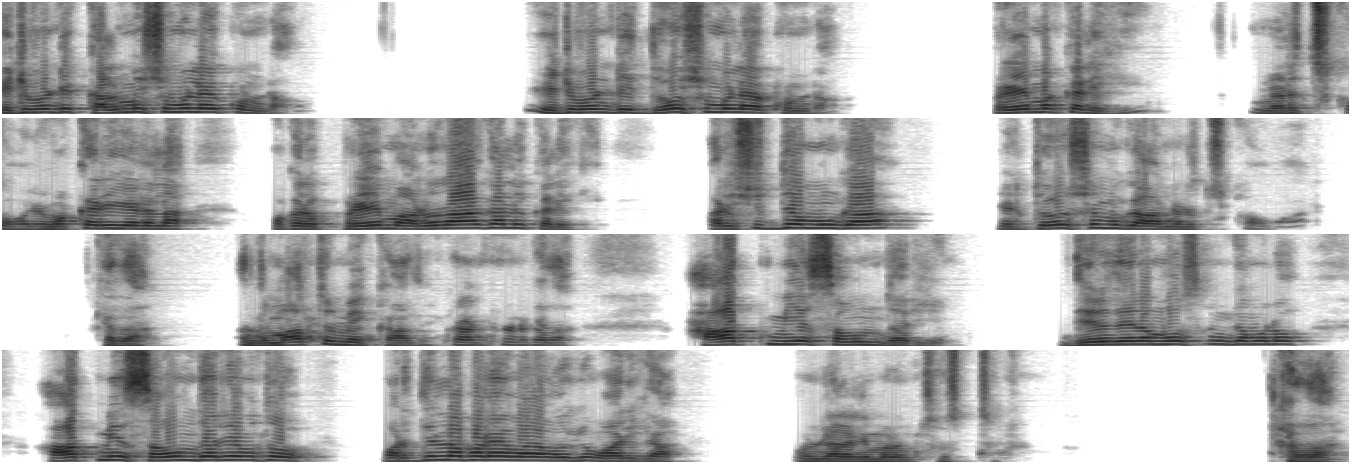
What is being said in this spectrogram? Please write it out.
ఎటువంటి కల్మషము లేకుండా ఎటువంటి దోషము లేకుండా ప్రేమ కలిగి నడుచుకోవాలి. ఒకరి ఎడల ఒకరు ప్రేమ అనురాగాలు కలిగి పరిశుద్ధముగా నిర్దోషముగా నడుచుకోవాలి కదా. అంత మాత్రమే కాదు. ఇక్కడ అంటున్నాడు కదా ఆత్మీయ సౌందర్యం. దినదినము సంఘములో ఆత్మీయ సౌందర్యంతో వర్ధిల్లబడే వారిగా ఉండాలని మనం చూస్తున్నాం. కదా?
